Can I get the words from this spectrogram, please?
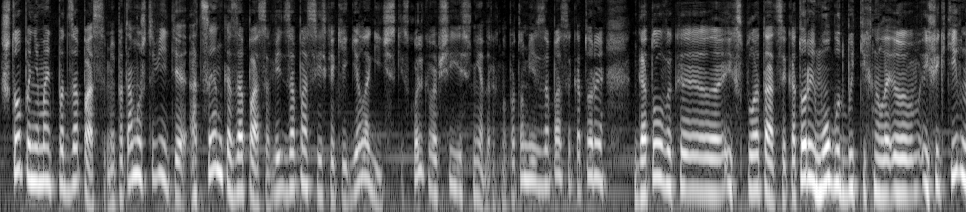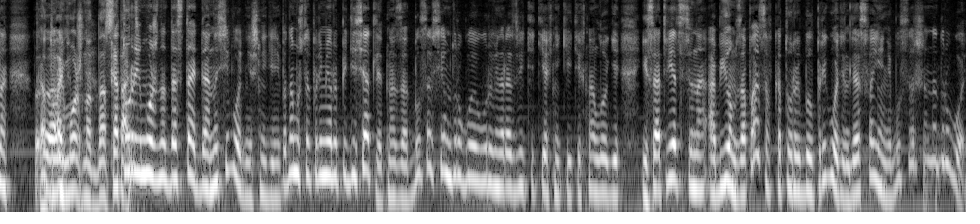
что понимать под запасами? Потому что, видите, оценка запасов, ведь запасы есть какие? Геологические. Сколько вообще есть в недрах? Но потом есть запасы, которые готовы к э, эксплуатации, которые могут быть техноло- э, эффективно... э, Которые от- можно достать. Которые можно достать, да, на сегодняшний день. Потому что, к примеру, 50 лет назад был совсем другой уровень развития техники и технологий. И, соответственно, объем запасов, который был пригоден для освоения, был совершенно другой.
